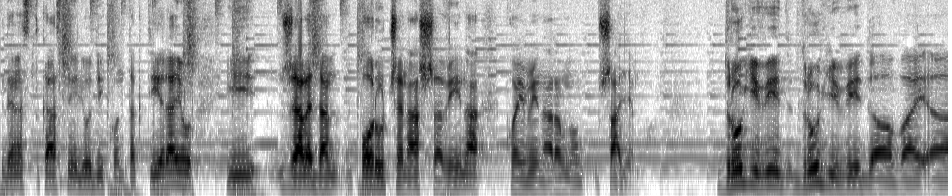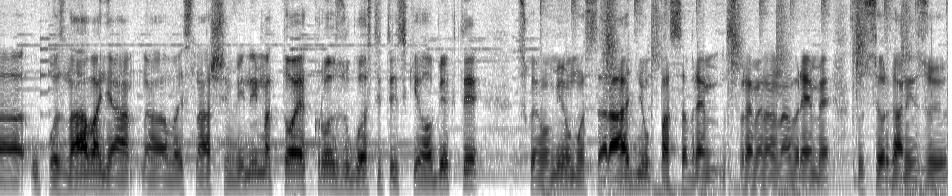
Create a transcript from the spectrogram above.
gde nas kasnije ljudi kontaktiraju i žele da poruče naša vina koje mi naravno šaljemo. Drugi vid, drugi vid ovaj, uh, upoznavanja ovaj, s našim vinima, to je kroz ugostiteljske objekte s kojima mi imamo saradnju, pa sa vrem, s vremena na vreme tu se organizuju uh,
